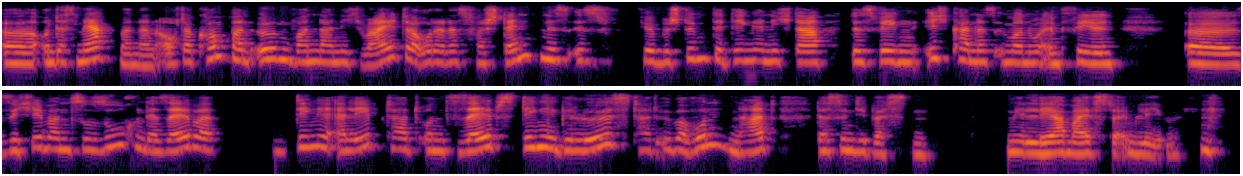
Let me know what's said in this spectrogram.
Äh, und das merkt man dann auch. Da kommt man irgendwann da nicht weiter oder das Verständnis ist für bestimmte Dinge nicht da. Deswegen, ich kann das immer nur empfehlen, äh, sich jemanden zu suchen, der selber Dinge erlebt hat und selbst Dinge gelöst hat, überwunden hat. Das sind die Besten mir Lehrmeister im Leben.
